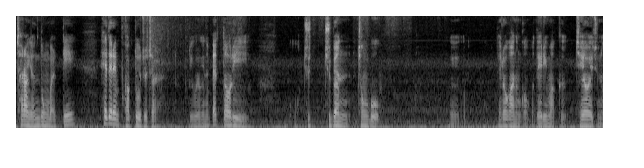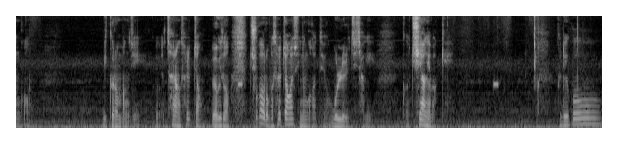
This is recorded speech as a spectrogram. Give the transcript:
차량 연동 밝기 헤드램프 각도 조절 그리고 여기는 배터리 뭐 주, 주변 정보 그리고 내려가는 거, 뭐 내리막 그 제어해 주는 거, 미끄럼 방지, 그 차량 설정 여기서 추가로 뭐 설정할 수 있는 것 같아요. 뭘 넣을지 자기 그 취향에 맞게. 그리고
